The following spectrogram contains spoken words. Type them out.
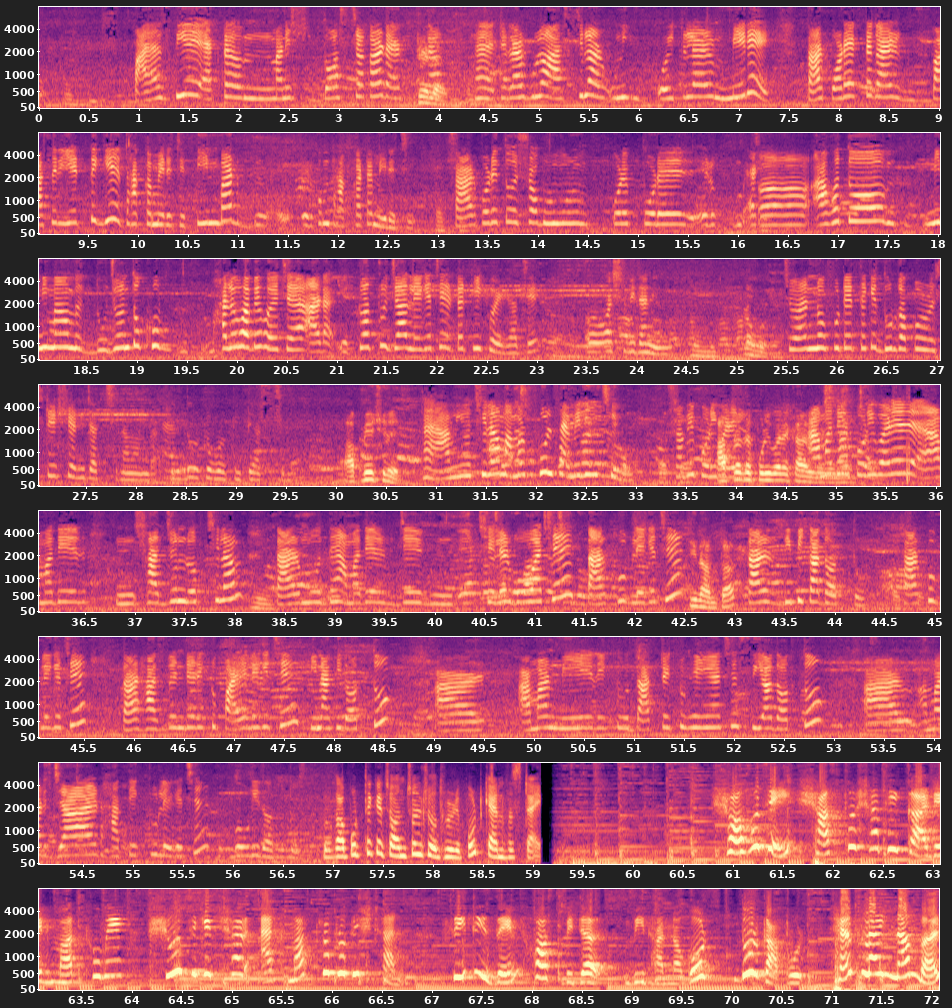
পায়াস দিয়ে একটা মানে দশ চাকার একটা ট্রেলার। হ্যাঁ ট্রেলারগুলো আসছিল আর উনি ওই ট্রেলার মেরে তারপরে একটা গাড়ি বাসের ইয়েতে গিয়ে ধাক্কা মেরেছে তিনবার এরকম ধাক্কাটা মেরেছে তারপরে তো সব হুমুর করে পড়ে এরকম আহত মিনিমাম দুজন তো খুব ভালোভাবে হয়েছে আর একটু একটু যা লেগেছে এটা ঠিক হয়ে গেছে। অসুবিধা নেই। চুয়ান্ন ফুটের থেকে দুর্গাপুর স্টেশন যাচ্ছিলাম আমরা দুর্গাপুরতে আসছিলাম। আপনিও ছিলেন? হ্যাঁ আমিও ছিলাম আমার ফুল ফ্যামিলি ছিল। সবই পরিবারের আপনাদের পরিবারে আমাদের পরিবারের আমাদের সাতজন লোক ছিলাম। তার মধ্যে আমাদের যে ছেলের বউ আছে তার খুব লেগেছে। কি নাম তার? তার দীপিকা দত্ত। তার খুব লেগেছে। তার হাজবেন্ডের একটু পায়ে লেগেছে পিনাকি দত্ত। আমার মেয়ের একটু দাঁতটা একটু ভেঙে আছে সিয়া দত্ত আর আমার যার হাতে একটু লেগেছে গৌরী দত্ত। দুর্গাপুর থেকে Chanchal Chowdhury report canvas time. সহজেই স্বাস্থ্যসাথী কার্ডের মাধ্যমে সুচিকিৎসার একমাত্র প্রতিষ্ঠান citizen hospital Bidhannagar Durgapur. Helpline number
